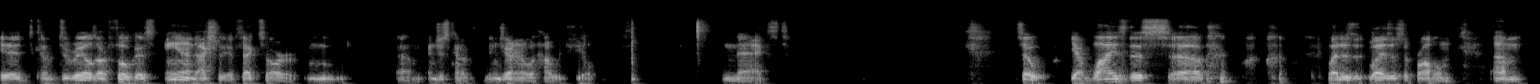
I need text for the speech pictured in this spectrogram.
It kind of derails our focus and actually affects our mood um, and just kind of in general how we feel. Next. So yeah, why is this? Uh, why does it, why is this a problem? Um,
